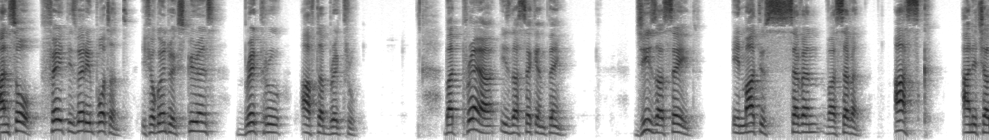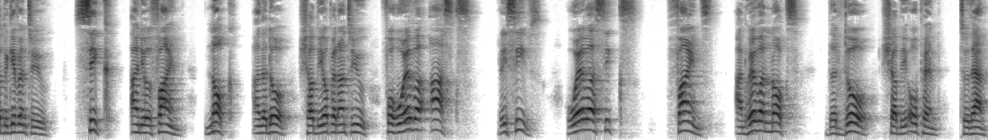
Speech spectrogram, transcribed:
And so, faith is very important if you're going to experience breakthrough after breakthrough. But prayer is the second thing. Jesus said in Matthew 7, verse 7 Ask, and it shall be given to you. Seek, and you'll find. Knock, and the door shall be opened unto you. For whoever asks receives, whoever seeks finds, and whoever knocks, the door shall be opened to them.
